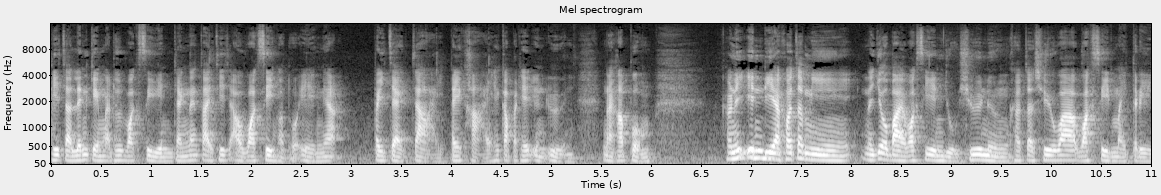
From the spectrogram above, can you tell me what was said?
ที่จะเล่นเกมการทุนวัคซีน ยังตั้งใจที่จะเอาวัคซีนของตัวเองเนี่ยไปแจกจ่ายไปขายให้กับประเทศอื่นๆนะครับผม คราวนี้อินเดียเขาจะมีนโยบายวัคซีนอยู่ชื่อหนึ่งเขาจะชื่อว่าวัคซีนไมตรี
